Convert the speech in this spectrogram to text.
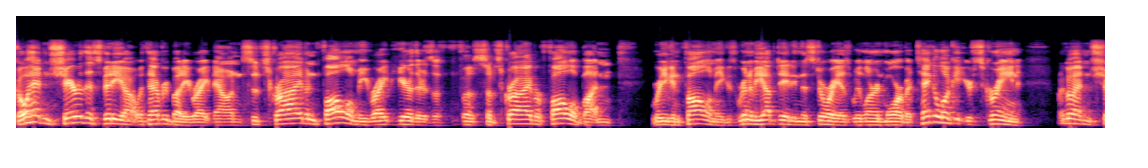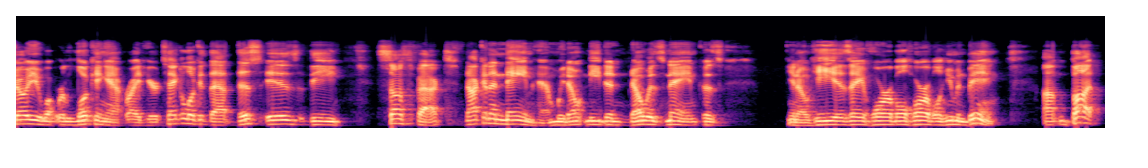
go ahead and share this video out with everybody right now and subscribe and follow me right here. There's a f- subscribe or follow button where you can follow me because we're going to be updating the story as we learn more. But take a look at your screen. I'm going to go ahead and show you what we're looking at right here. Take a look at that. This is the suspect. Not going to name him. We don't need to know his name because, you know, he is a horrible, horrible human being. Um, but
